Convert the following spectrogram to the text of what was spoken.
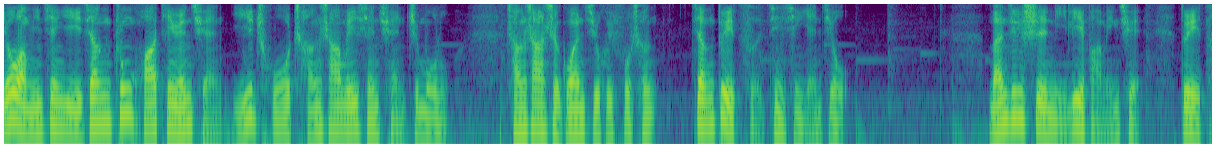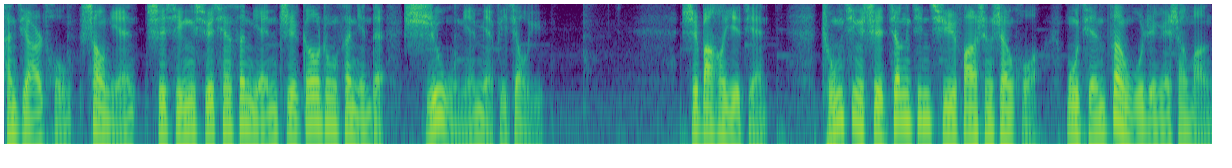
有网民建议将中华田园犬移除长沙危险犬只目录，长沙市公安局回复称将对此进行研究。南京市拟立法明确对残疾儿童、少年实行学前三年至高中三年的十五年免费教育。十八号夜间，重庆市江津区发生山火，目前暂无人员伤亡，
